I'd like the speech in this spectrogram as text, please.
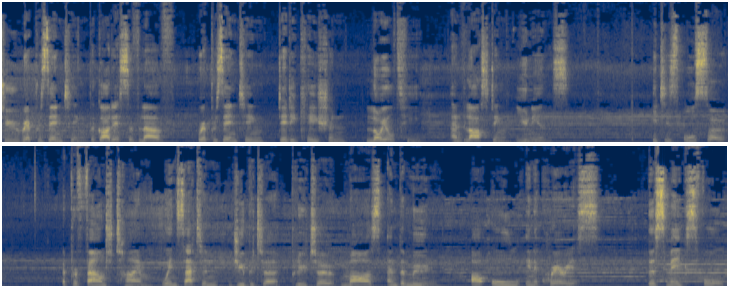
two representing the goddess of love, representing dedication, loyalty, and lasting unions. It is also a profound time when Saturn, Jupiter, Pluto, Mars, and the Moon are all in Aquarius. This makes for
